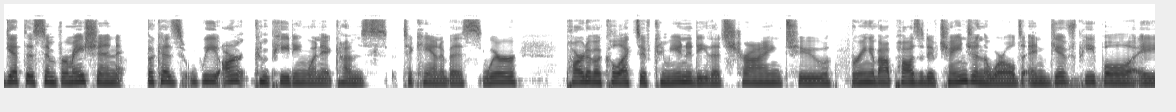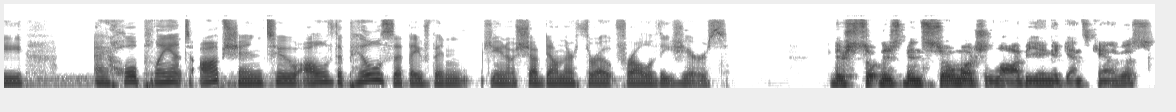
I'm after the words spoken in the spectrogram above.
get this information because we aren't competing when it comes to cannabis we're part of a collective community that's trying to bring about positive change in the world and give people a a whole plant option to all of the pills that they've been, you know, shoved down their throat for all of these years. There's so there's been so much lobbying against cannabis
